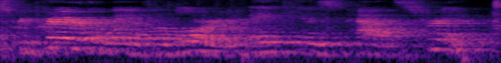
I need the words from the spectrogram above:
Prepare the way of the Lord and make his path straight.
